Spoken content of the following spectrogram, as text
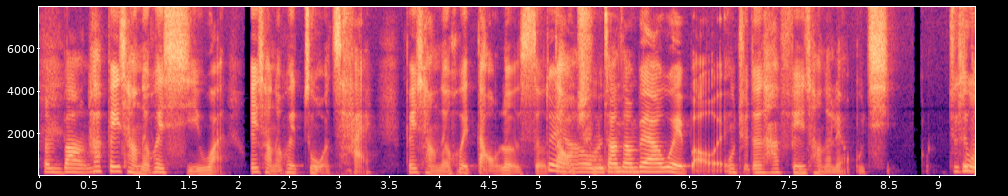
很棒。他非常的会洗碗，非常的会做菜，非常的会倒垃圾。对啊，我们常常被他喂饱。哎，我觉得他非常的了不起。就是我，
